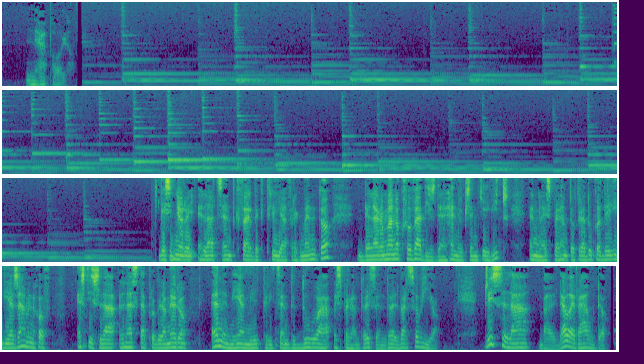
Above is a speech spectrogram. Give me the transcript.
Neapolo. Gesinjoroj, la cent quardec tria fragmento de la romano Quo Vadis de Henrik Sienkiewicz en la Esperanto traduco de Lidia Zamenhof estis la lasta programero en nia mil tricent dua Esperanto el sendo el Varsovio. Gis la baldaŭe raŭdo.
